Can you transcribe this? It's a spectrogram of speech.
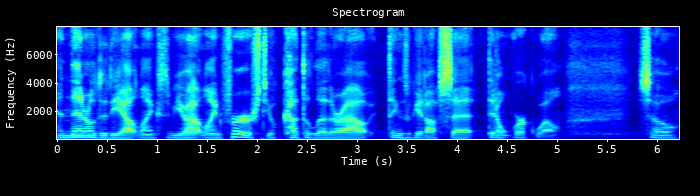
and then it'll do the outline. Because if you outline first, you'll cut the leather out. Things will get offset. They don't work well. So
